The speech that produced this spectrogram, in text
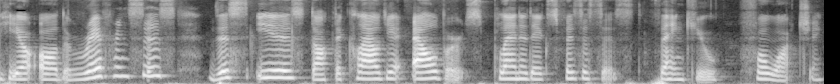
here are the references. This is Dr. Claudia Albers, Planet X physicist. Thank you for watching.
